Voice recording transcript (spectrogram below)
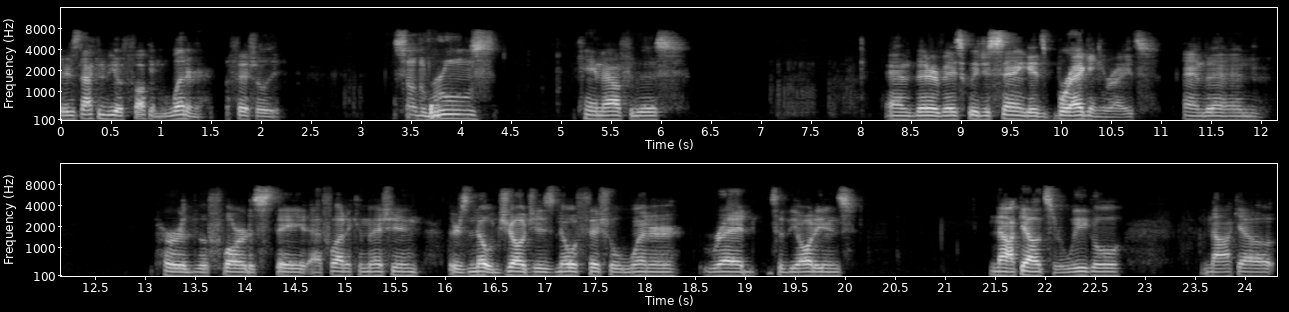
there's not going to be a fucking winner officially so the rules came out for this and they're basically just saying it's bragging rights and then per the Florida State Athletic Commission there's no judges, no official winner read to the audience. Knockouts are legal. Knockout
